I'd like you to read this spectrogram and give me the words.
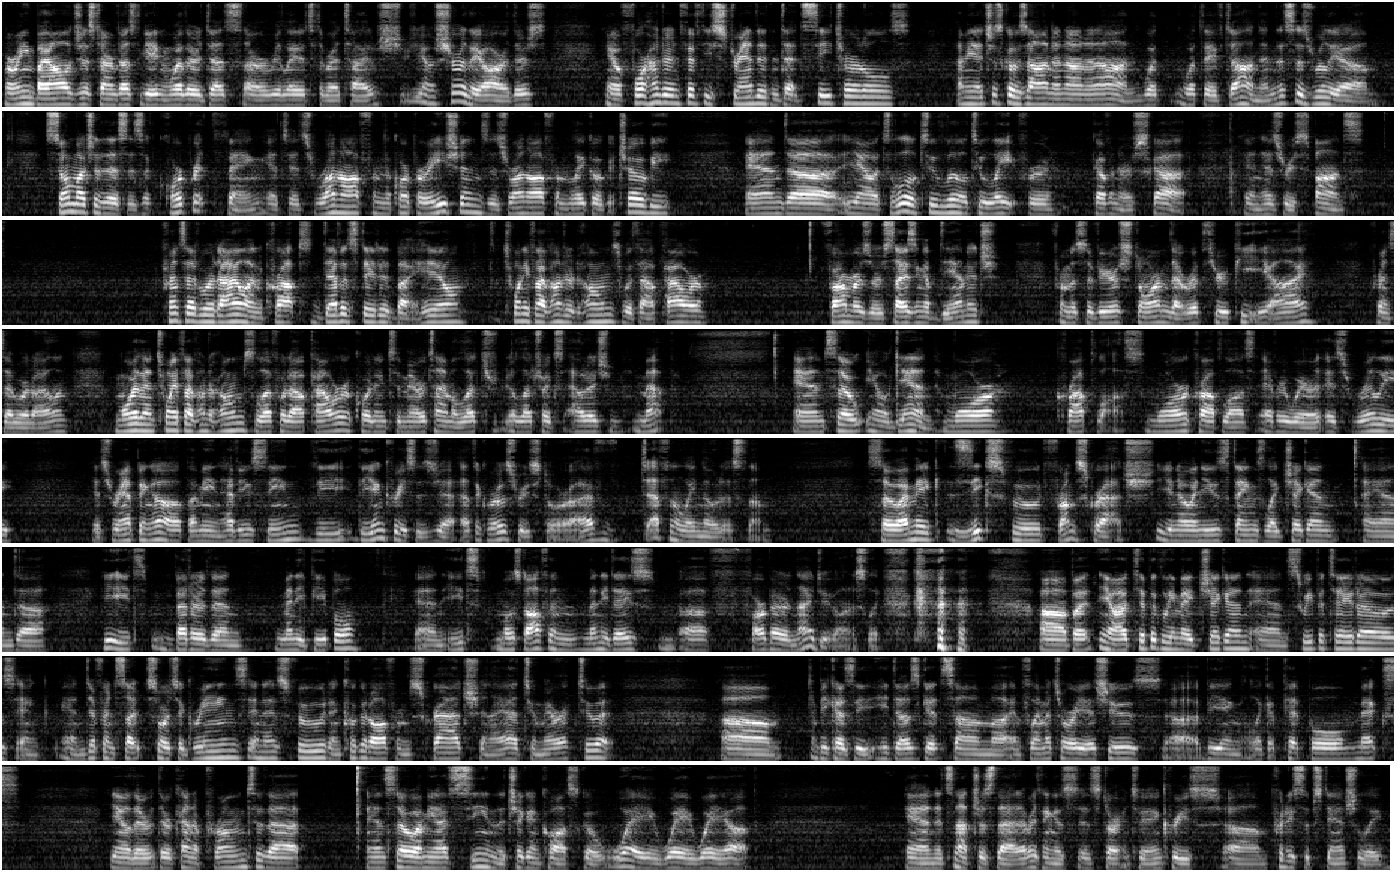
marine biologists are investigating whether deaths are related to the red tide. You know, sure they are. There's you know, 450 stranded and dead sea turtles. I mean, it just goes on and on and on what what they've done, and this is really a um, so much of this is a corporate thing. It's it's runoff from the corporations, it's runoff from Lake Okeechobee, and uh, you know it's a little too little too late for Governor Scott in his response. Prince Edward Island crops devastated by hail, 2,500 homes without power. Farmers are sizing up damage from a severe storm that ripped through PEI, Prince Edward Island. More than 2,500 homes left without power, according to Maritime Electri- Electric's outage map. And so, you know, again, more crop loss, more crop loss everywhere. It's really, it's ramping up. I mean, have you seen the the increases yet at the grocery store? I've definitely noticed them. So I make Zeke's food from scratch, you know, and use things like chicken, and uh, he eats better than many people, and eats most often many days uh, far better than I do, honestly. uh, but you know, I typically make chicken and sweet potatoes and and different sorts of greens in his food, and cook it all from scratch, and I add turmeric to it. Um, because he, he does get some uh, inflammatory issues, uh, being like a pit bull mix. You know, they're they're kind of prone to that, and so I mean, I've seen the chicken costs go way, way, way up. And it's not just that; everything is is starting to increase um, pretty substantially.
